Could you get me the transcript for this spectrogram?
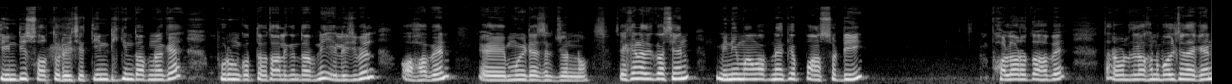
তিনটি শর্ত রয়েছে। তিনটি কিন্তু আপনাকে পূরণ করতে হবে, তাহলে কিন্তু আপনি এলিজিবেল হবেন মনিটাইজের জন্য। এখানে দেখতে পাচ্ছেন মিনিমাম আপনাকে পাঁচশোটি ফলোয়ার হতে হবে। তারপর যখন বলছে দেখেন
